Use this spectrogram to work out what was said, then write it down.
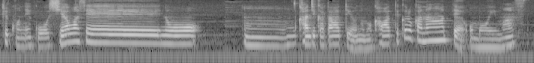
結構ねこう幸せのうん感じ方っていうのも変わってくるかなって思います。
